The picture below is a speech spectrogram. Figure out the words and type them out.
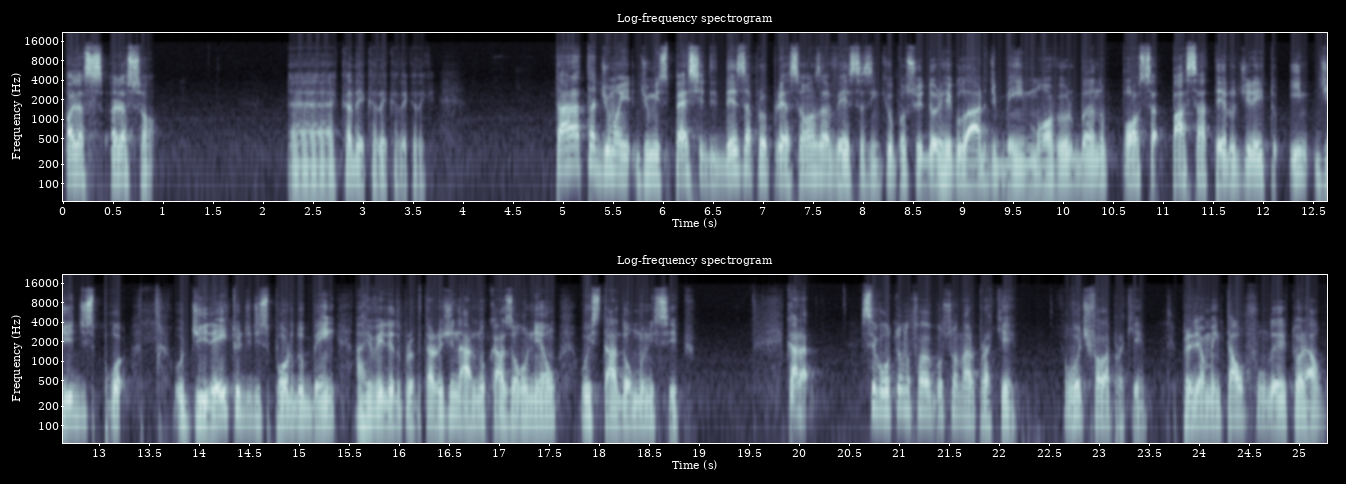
Olha, olha só. É, Cadê, cadê, cadê, cadê? Trata de uma, de uma espécie de desapropriação às avessas, em que o possuidor regular de bem imóvel urbano possa, passa a ter o direito de dispor, o direito de dispor do bem à revelia do proprietário originário, no caso a União, o Estado ou o município. Cara, você votou no Flávio Bolsonaro pra quê? Eu vou te falar pra quê. Pra ele aumentar o fundo eleitoral,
